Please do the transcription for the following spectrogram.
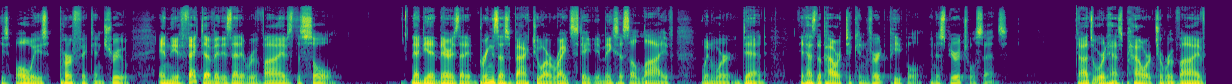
is always perfect and true. And the effect of it is that it revives the soul. The idea there is that it brings us back to our right state, it makes us alive when we're dead. It has the power to convert people in a spiritual sense. God's word has power to revive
